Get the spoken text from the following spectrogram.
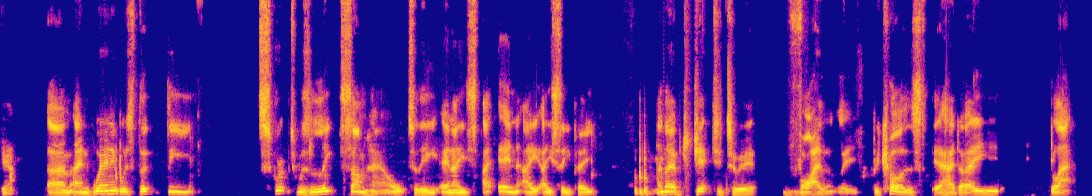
Yeah. Um, and when it was that the script was leaked somehow to the NA, NAACP, and they objected to it violently because it had a black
